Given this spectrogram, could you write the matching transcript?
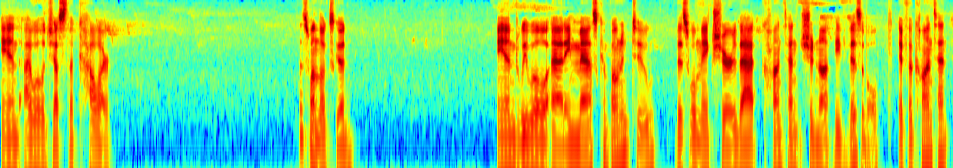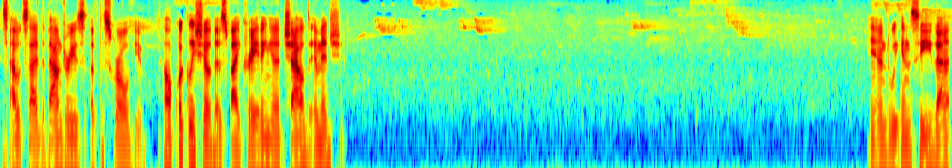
And I will adjust the color. This one looks good. And we will add a mask component too, this will make sure that content should not be visible if the content is outside the boundaries of the scroll view. I'll quickly show this by creating a child image and we can see that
